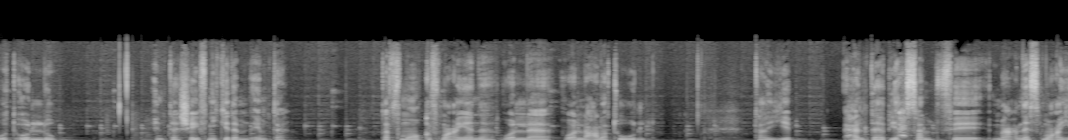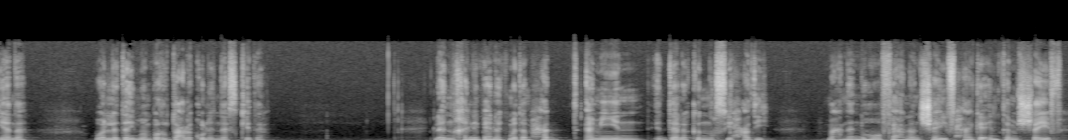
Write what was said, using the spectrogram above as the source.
وتقول له أنت شايفني كده من إمتى؟ طب في مواقف معينة ولا ولا على طول؟ طيب هل ده بيحصل في مع ناس معينة؟ ولا دايما برد على كل الناس كده؟ لأن خلي بالك مدام حد أمين إدالك النصيحة دي معناه إن هو فعلا شايف حاجة أنت مش شايفها.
